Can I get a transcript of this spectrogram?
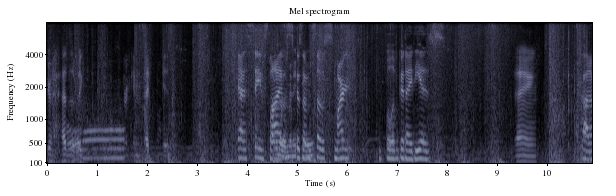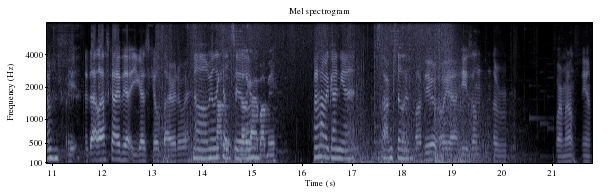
Your head's a big freaking med kit. Yeah, it saves I got a lives because I'm so smart and full of good ideas. Dang. Got him. Wait, did that last guy that you guys killed die right away? No, we only Not killed a- two. Another guy I above me. don't have a gun yet, so I'm chilling. Love you? Oh yeah, he's on the r- farm. I don't see him.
